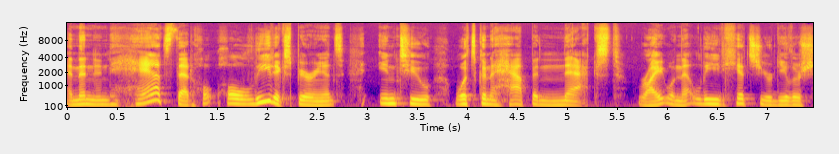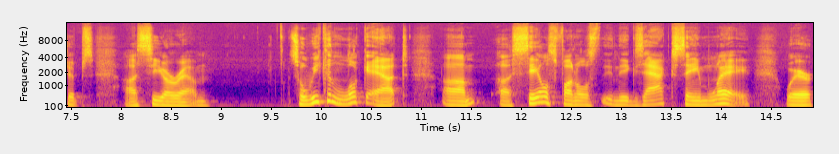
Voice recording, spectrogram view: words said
and then enhance that whole lead experience into what's going to happen next, right? When that lead hits your dealership's uh, CRM. So we can look at um, uh, sales funnels in the exact same way, where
